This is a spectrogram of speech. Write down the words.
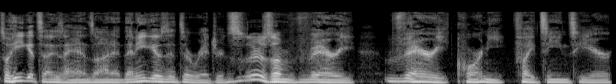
so he gets his hands on it. Then he gives it to Richards. There's some very, very corny fight scenes here.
